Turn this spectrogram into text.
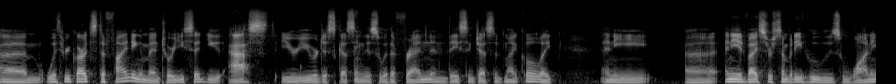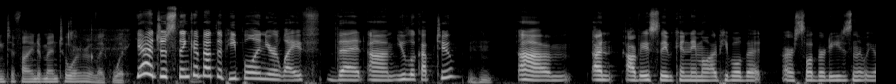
um, with regards to finding a mentor, you said you asked you you were discussing this with a friend and they suggested Michael. Like any uh, any advice for somebody who's wanting to find a mentor? Or like what? Yeah, just think about the people in your life that um, you look up to. Um, and obviously, we can name a lot of people that are celebrities and that we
